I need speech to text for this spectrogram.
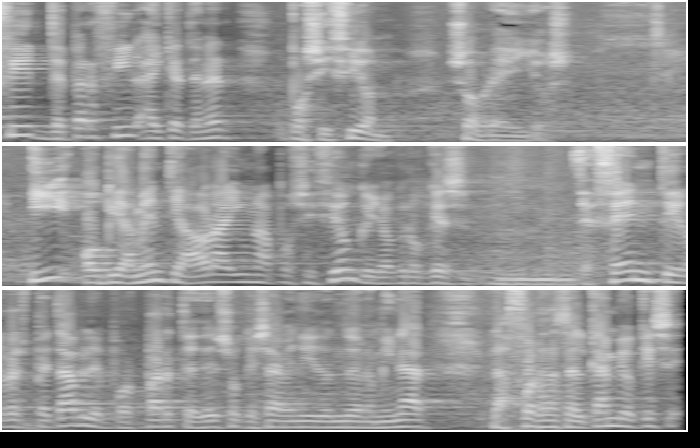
de perfil hay que tener posición sobre ellos. Y obviamente ahora hay una posición que yo creo que es mm, decente y respetable por parte de eso que se ha venido a denominar las fuerzas del cambio, que es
